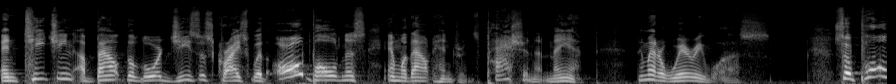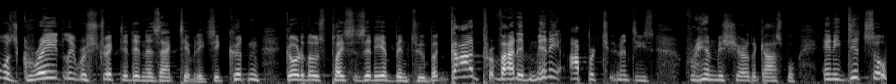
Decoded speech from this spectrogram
and teaching about the Lord Jesus Christ with all boldness and without hindrance. Passionate man, no matter where he was. So Paul was greatly restricted in his activities. He couldn't go to those places that he had been to, but God provided many opportunities for him to share the gospel, and he did so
